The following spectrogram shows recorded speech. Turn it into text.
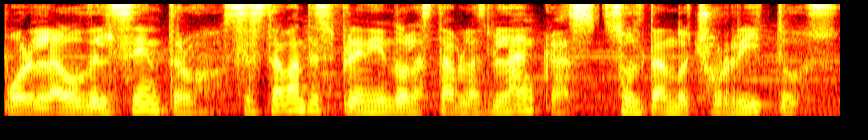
Por el lado del centro se estaban desprendiendo las tablas blancas, soltando chorritos,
